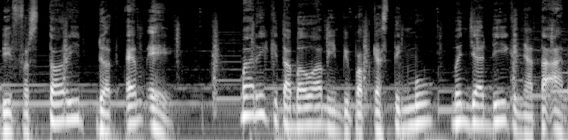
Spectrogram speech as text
di firststory.me. Mari kita bawa mimpi podcastingmu menjadi kenyataan.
